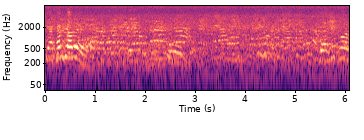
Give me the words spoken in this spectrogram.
แจกครั้งเดียวเลยแจกทุกคน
